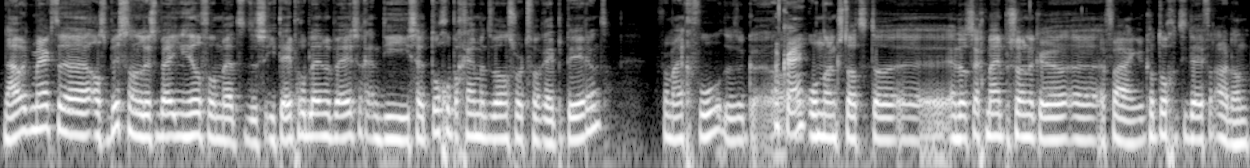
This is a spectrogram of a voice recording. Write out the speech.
Nou, ik merkte als business analyst ben je heel veel met dus IT-problemen bezig. En die zijn toch op een gegeven moment wel een soort van repeterend. Voor mijn gevoel. Dus ik, eh, ondanks dat, eh, en dat is echt mijn persoonlijke eh, ervaring. Ik had toch het idee van, oh, dan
